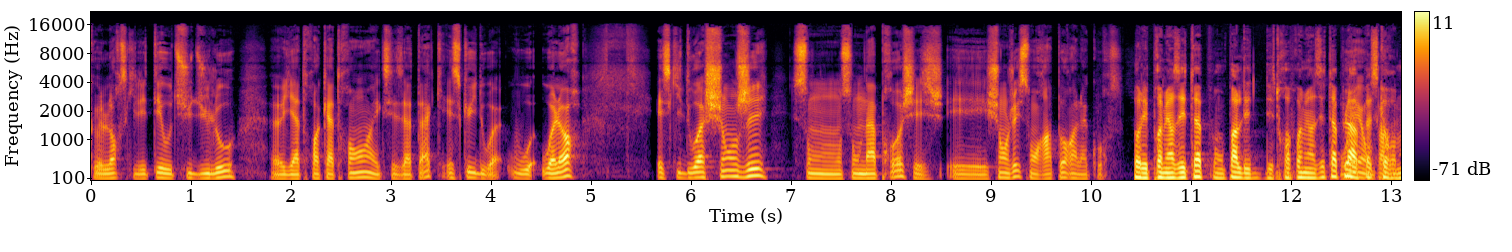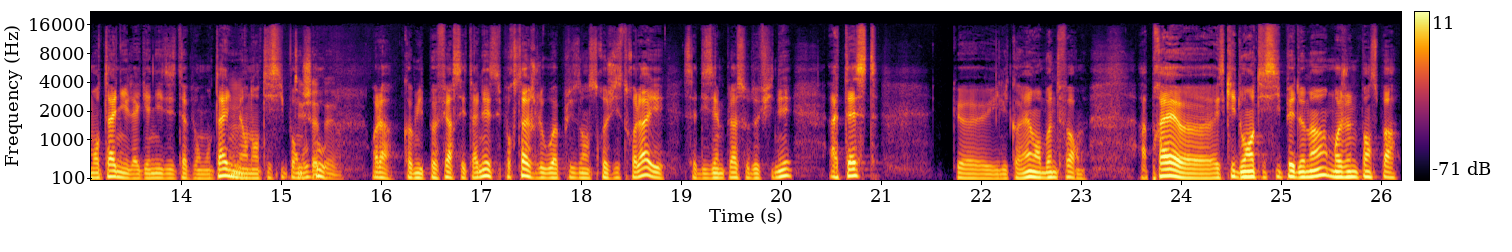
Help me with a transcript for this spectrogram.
que lorsqu'il était au-dessus du lot euh, il y a 3-4 ans avec ses attaques? Est-ce qu'il doit ou, ou alors est-ce qu'il doit changer son, son approche et, ch- et changer son rapport à la course? Sur les premières étapes, on parle des, des trois premières étapes là, Ouais, parce parle. qu'en montagne, il a gagné des étapes en montagne, Mm. mais en anticipant beaucoup. échappé. Voilà, comme il peut faire cette année. C'est pour ça que je le vois plus dans ce registre-là. Et sa dixième place au Dauphiné atteste qu'il est quand même en bonne forme. Après, euh, est-ce qu'il doit anticiper demain? Moi, je ne pense pas.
